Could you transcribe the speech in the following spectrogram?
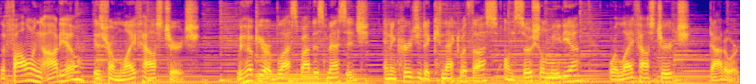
The following audio is from Lifehouse Church. We hope you are blessed by this message and encourage you to connect with us on social media or lifehousechurch.org.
